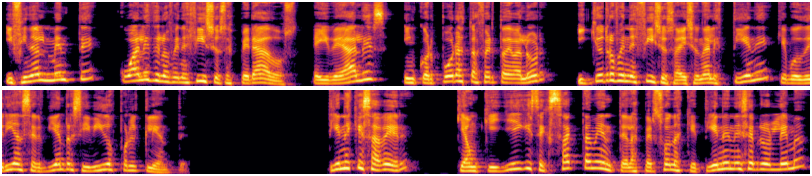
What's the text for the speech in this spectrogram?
Y finalmente, cuáles de los beneficios esperados e ideales incorpora esta oferta de valor y qué otros beneficios adicionales tiene que podrían ser bien recibidos por el cliente. Tienes que saber que aunque llegues exactamente a las personas que tienen ese problema,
